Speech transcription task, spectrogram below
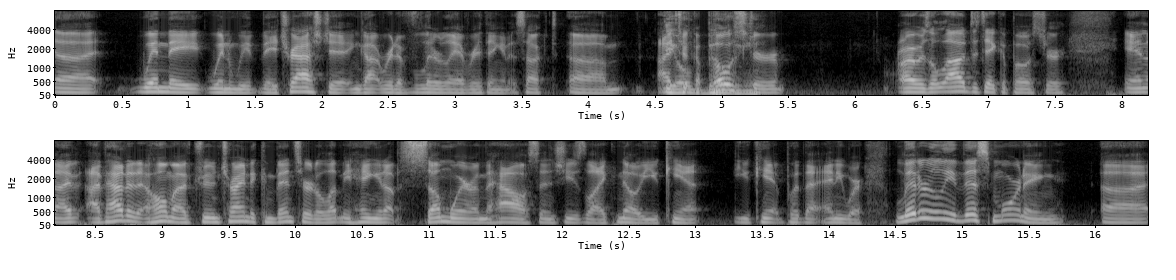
uh, when they when we they trashed it and got rid of literally everything and it sucked. Um, I took old a building. I was allowed to take a poster, and I've I've had it at home. I've been trying to convince her to let me hang it up somewhere in the house, and she's like, "No, you can't. You can't put that anywhere." Literally this morning, uh,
